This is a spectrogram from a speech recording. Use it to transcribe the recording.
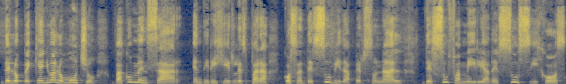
de lo pequeño a lo mucho, va a comenzar en dirigirles para cosas de su vida personal, de su familia, de sus hijos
